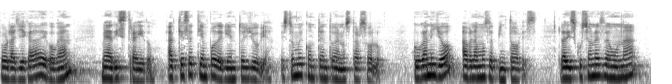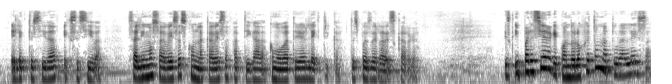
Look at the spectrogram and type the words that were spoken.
pero la llegada de Gauguin me ha distraído. Aquí hace tiempo de viento y lluvia. Estoy muy contento de no estar solo. Gauguin y yo hablamos de pintores. La discusión es de una electricidad excesiva. Salimos a veces con la cabeza fatigada, como batería eléctrica, después de la descarga. Y pareciera que cuando el objeto naturaleza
